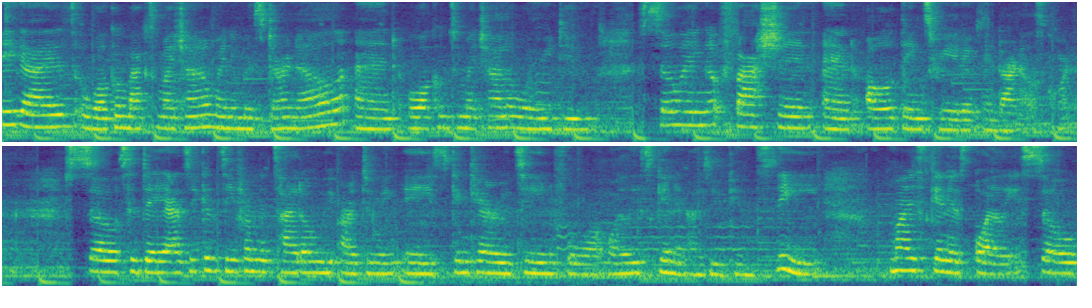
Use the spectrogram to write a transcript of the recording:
Hey guys, welcome back to my channel. My name is Darnell and welcome to my channel where we do sewing, fashion, and all things creative in Darnell's Corner. So today, as you can see from the title, we are doing a skincare routine for oily skin and as you can see, my skin is oily so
